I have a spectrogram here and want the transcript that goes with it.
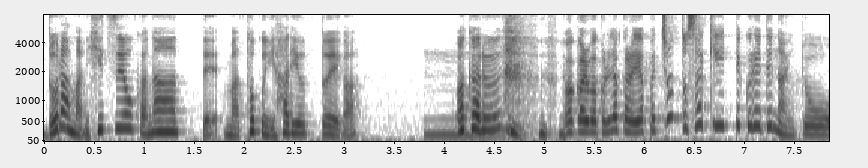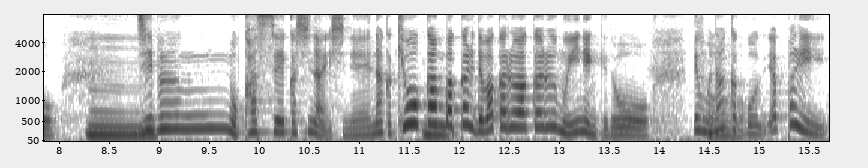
ドラマに必要かなって、まあ、特にハリウッド映画。うんわかる、わかるわかる。だからやっぱりちょっと先行ってくれてないとうん。自分も活性化しないしね。なんか共感ばっかりで分かる分かるもいいねんけど、でもなんかこうやっぱり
